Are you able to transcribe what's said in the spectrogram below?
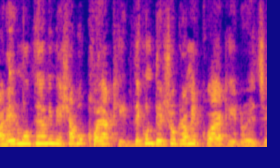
আর এর মধ্যে আমি মেশাবো খোয়া ক্ষীর। দেখুন, দেড়শো গ্রামের খোয়া ক্ষীর রয়েছে।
